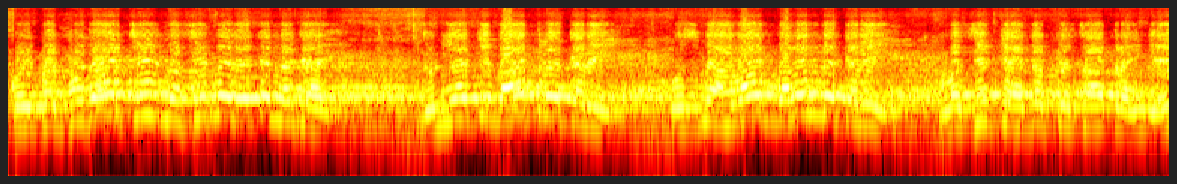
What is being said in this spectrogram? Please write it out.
کوئی بدبودار چیز مسجد میں لے کر نہ جائے۔ دنیا کی بات نہ کرے، اس میں آواز بلند نہ کرے۔ مسجد کے ادب کے ساتھ رہیں گے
